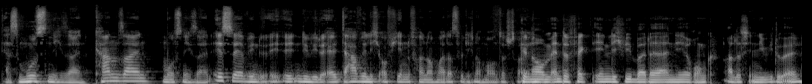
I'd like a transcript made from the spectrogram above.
Das muss nicht sein. Kann sein, muss nicht sein. Ist sehr individuell. Da will ich auf jeden Fall nochmal, das will ich nochmal unterstreichen. Genau, im Endeffekt ähnlich wie bei der Ernährung. Alles individuell.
